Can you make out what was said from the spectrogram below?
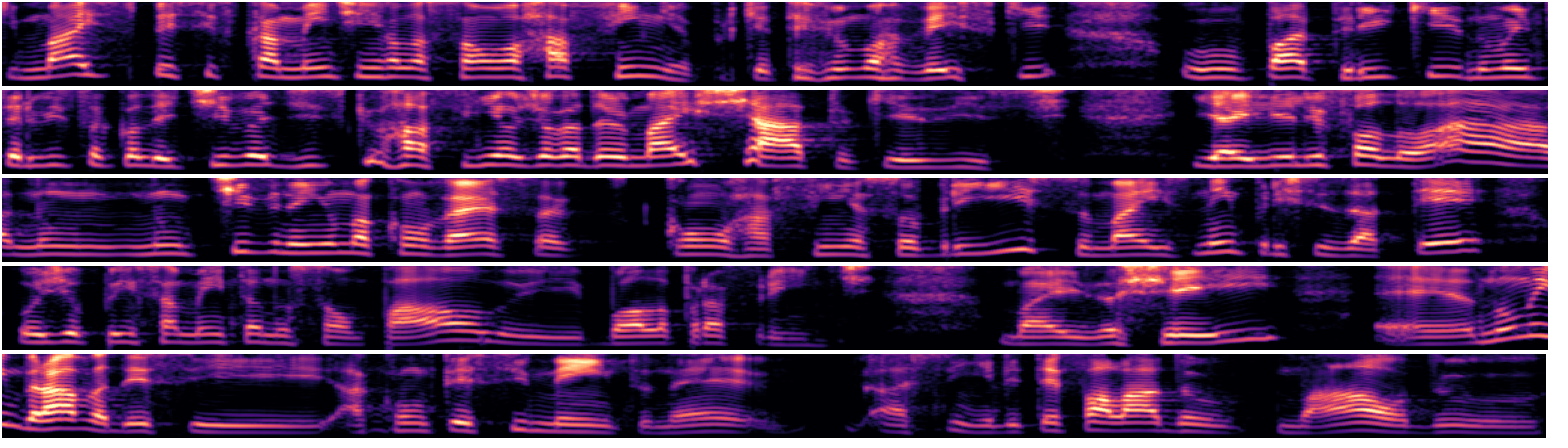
que mais especificamente em relação ao Rafinha, porque teve uma vez que o Patrick, numa entrevista coletiva, disse que o Rafinha é o jogador mais chato que existe. E aí ele falou: Ah, não, não tive nenhuma conversa com o Rafinha sobre isso, mas nem precisa ter. Hoje o pensamento é no São Paulo e bola para frente. Mas achei. É, eu não lembrava desse acontecimento, né? Assim, ele ter falado mal do,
